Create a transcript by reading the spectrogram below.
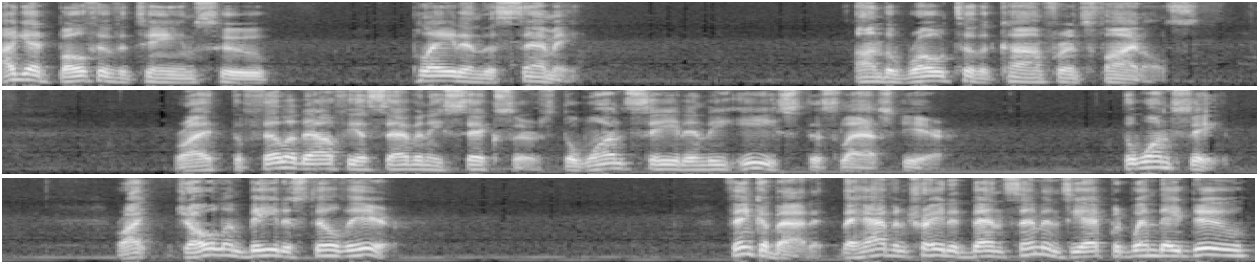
I get both of the teams who played in the semi on the road to the conference finals. Right? The Philadelphia 76ers, the one seed in the East this last year. The one seed. Right? Joel Embiid is still there. Think about it. They haven't traded Ben Simmons yet, but when they do,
